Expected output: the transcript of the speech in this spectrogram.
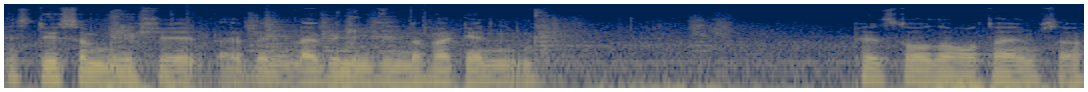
Let's do some new shit. I've been I've been using the fucking pistol the whole time, so.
